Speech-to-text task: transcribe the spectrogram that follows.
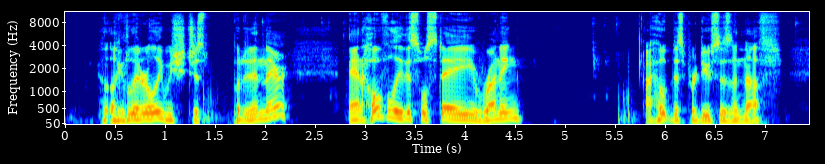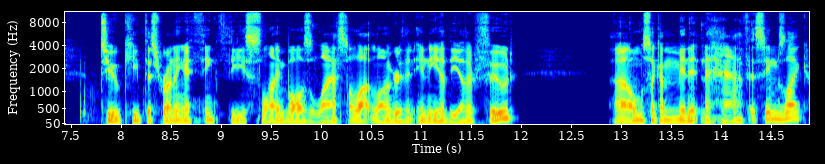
like literally, we should just put it in there. And hopefully this will stay running. I hope this produces enough to keep this running. I think the slime balls last a lot longer than any of the other food. Uh, almost like a minute and a half, it seems like.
